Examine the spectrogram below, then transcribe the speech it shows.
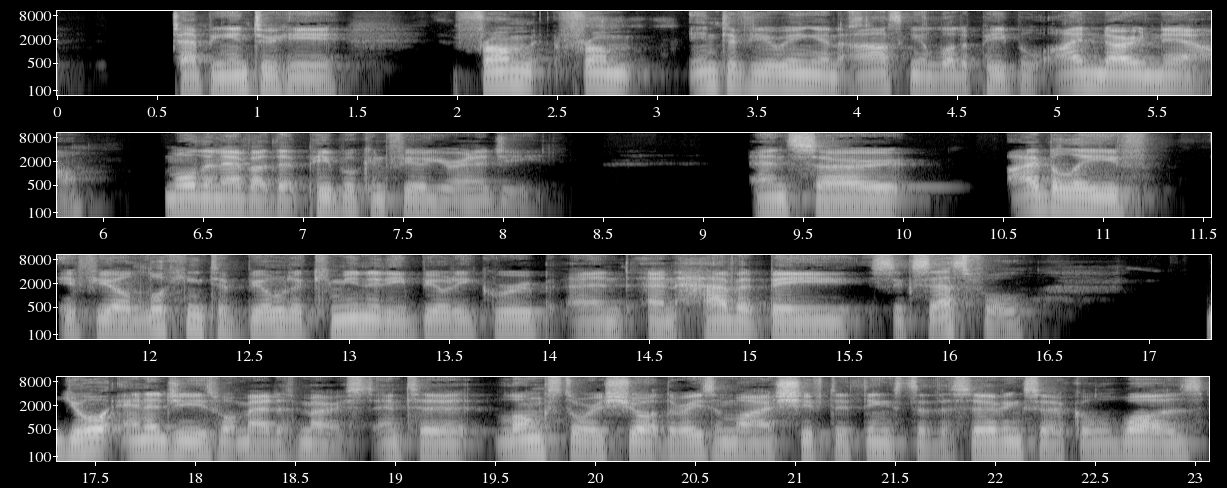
tapping into here. From from interviewing and asking a lot of people, I know now more than ever that people can feel your energy and so I believe if you're looking to build a community, build a group and and have it be successful, your energy is what matters most. And to long story short, the reason why I shifted things to the serving circle was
